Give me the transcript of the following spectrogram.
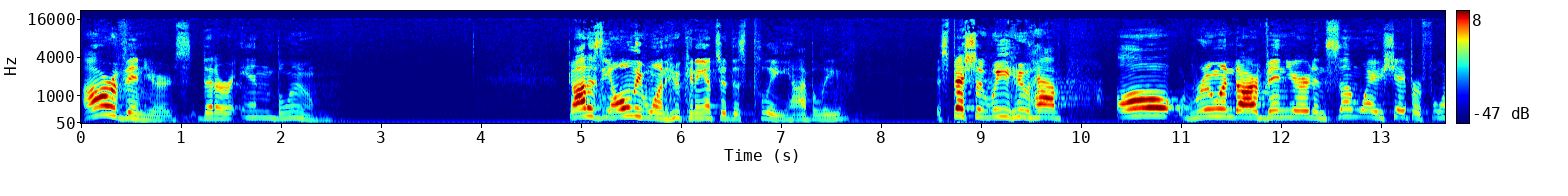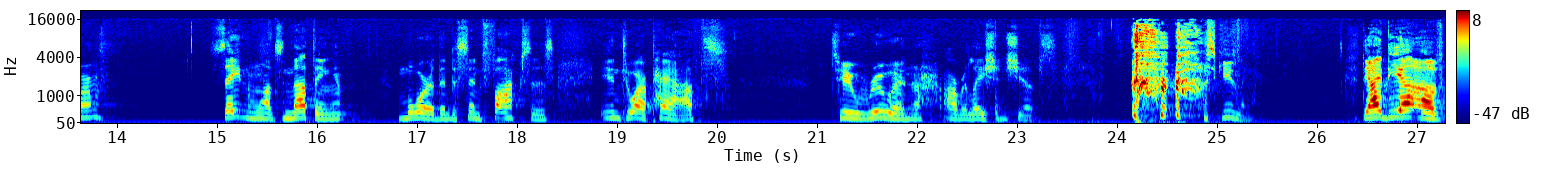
our vineyards that are in bloom. God is the only one who can answer this plea, I believe. Especially we who have all ruined our vineyard in some way, shape, or form. Satan wants nothing more than to send foxes into our paths to ruin our relationships. Excuse me. The idea of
